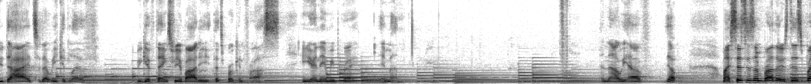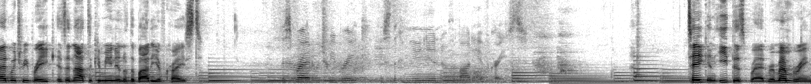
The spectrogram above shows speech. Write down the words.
You died so that we can live. We give thanks for your body that's broken for us. In your name we pray. Amen. And now we have, yep. My sisters and brothers, this bread which we break, is it not the communion of the body of Christ? This bread which we break is the communion of the body of Christ. Take and eat this bread, remembering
